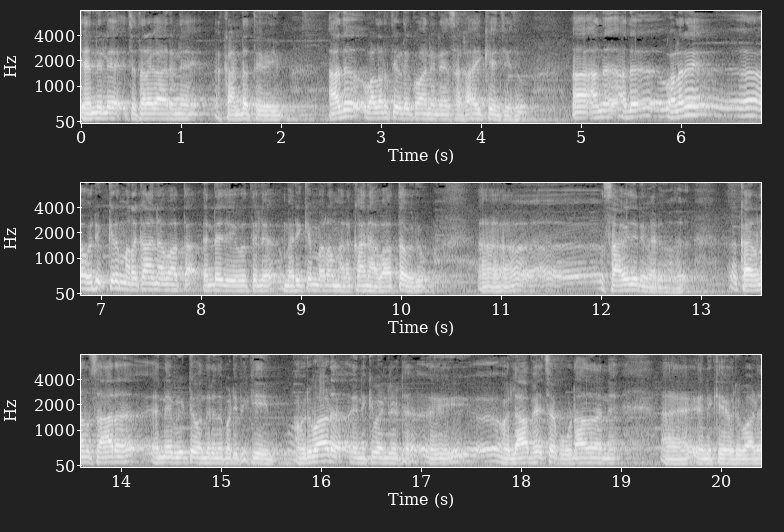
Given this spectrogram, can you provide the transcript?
എന്നിലെ ചിത്രകാരനെ കണ്ടെത്തുകയും അത് വളർത്തിയെടുക്കുവാൻ എന്നെ സഹായിക്കുകയും ചെയ്തു. അന്ന് അത് വളരെ ഒരിക്കലും മറക്കാനാവാത്ത എന്റെ ജീവിതത്തിൽ മരിക്കും വരെ മറക്കാനാവാത്ത ഒരു സാഹചര്യമായിരുന്നു അത് കാരണം സാറ് എന്നെ വീട്ടിൽ വന്നിരുന്ന് പഠിപ്പിക്കുകയും ഒരുപാട് എനിക്ക് വേണ്ടിയിട്ട് ലാഭേച്ഛ കൂടാതെ തന്നെ എനിക്ക് ഒരുപാട്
